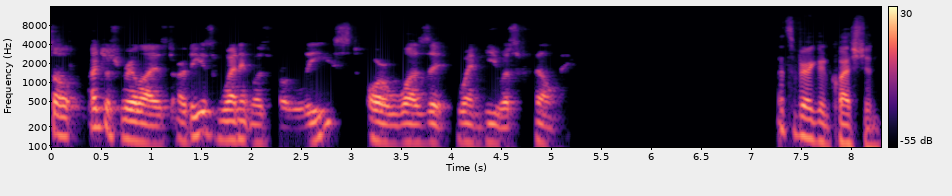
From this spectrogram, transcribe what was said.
So I just realized, are these when it was released, or was it when he was filming? That's a very good question.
